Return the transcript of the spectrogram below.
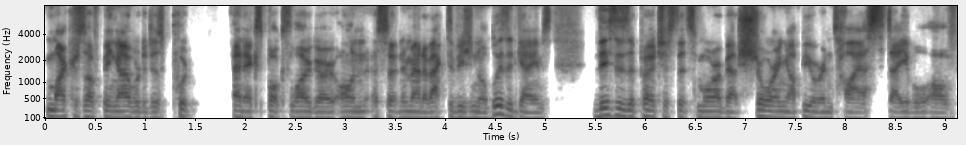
Microsoft being able to just put an Xbox logo on a certain amount of Activision or Blizzard games. This is a purchase that's more about shoring up your entire stable of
